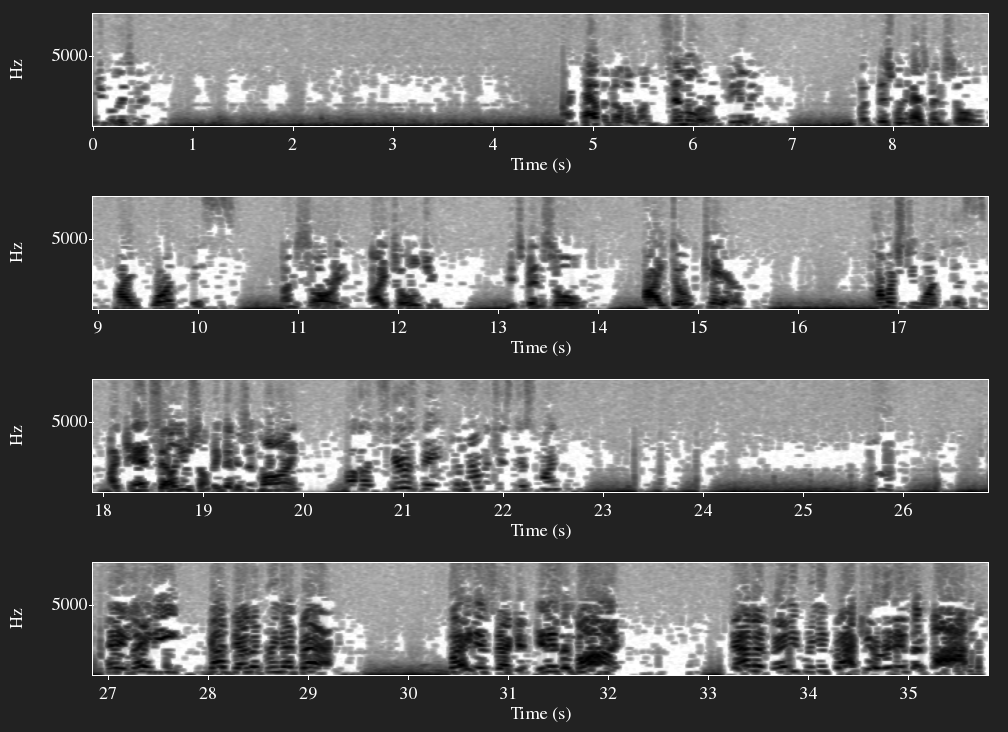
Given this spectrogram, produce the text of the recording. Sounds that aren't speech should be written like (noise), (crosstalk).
unusual, isn't it? I have another one, similar in feeling, but this one has been sold. I want this. I'm sorry. I told you. It's been sold. I don't care. How much do you want for this? I can't sell you something that isn't mine. Uh, uh excuse me. Second! It isn't mine! Damn it, lady, bring it back here! It isn't mine! (laughs)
